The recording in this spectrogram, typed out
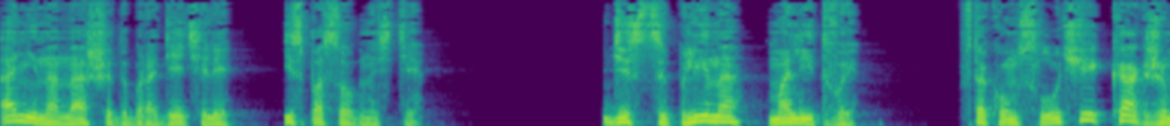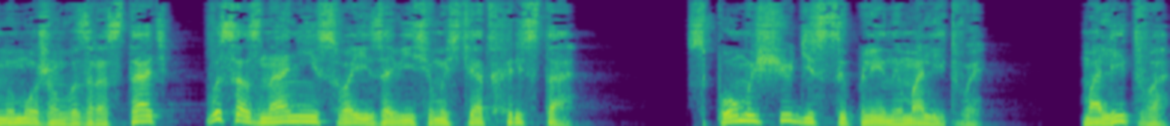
а не на наши добродетели и способности. Дисциплина молитвы. В таком случае, как же мы можем возрастать в осознании своей зависимости от Христа? С помощью дисциплины молитвы. Молитва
